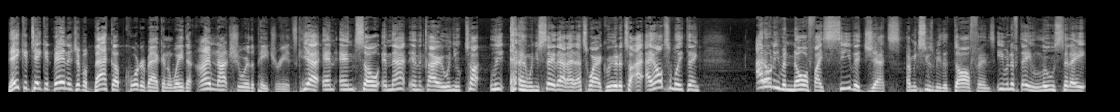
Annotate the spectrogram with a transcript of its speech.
They could take advantage of a backup quarterback in a way that I'm not sure the Patriots can. Yeah, and and so in that in the Kyrie, when you talk, when you say that, I, that's why I agree with it. So I, I ultimately think I don't even know if I see the Jets. I mean, excuse me, the Dolphins. Even if they lose today,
